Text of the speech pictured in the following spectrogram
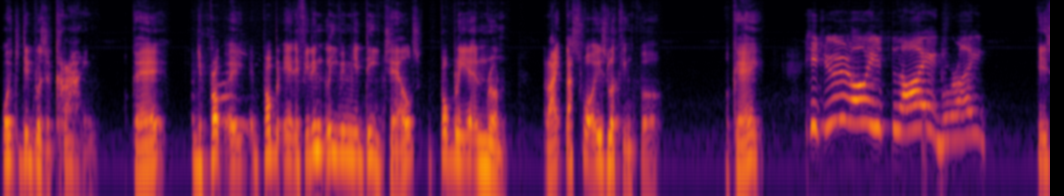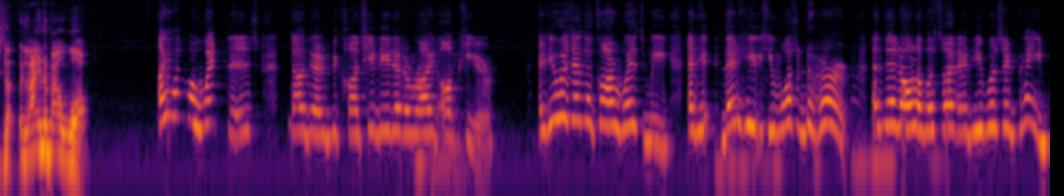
what you did was a crime. Okay, you eh, probably probably if you didn't leave him your details, probably hit and run. Right, that's what he's looking for. Okay, He didn't know he's lying, right? he's li- lying about what? I have a witness down there because he needed a ride up here. And he was in the car with me, and he, then he, he wasn't hurt. And then all of a sudden, he was in pain.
